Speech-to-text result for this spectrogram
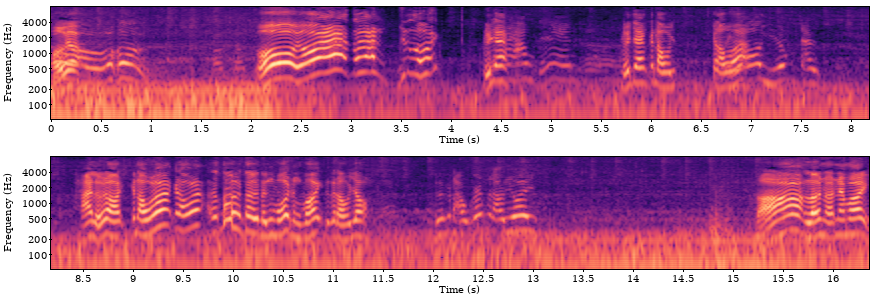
Bự không ôi ôi, tới anh. Dính lưới. Đưa cho em. Đưa cho em cái đầu cái đầu á hai lưỡi rồi. Cái đầu đó cái đầu đó. Từ từ từ đừng vội đừng vội. Đưa cái đầu vô. Đưa cái đầu ghép cái đầu vô đi. Đó lên rồi anh em ơi.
